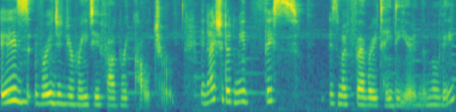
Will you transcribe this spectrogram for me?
is regenerative agriculture. And I should admit, this is my favorite idea in the movie.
